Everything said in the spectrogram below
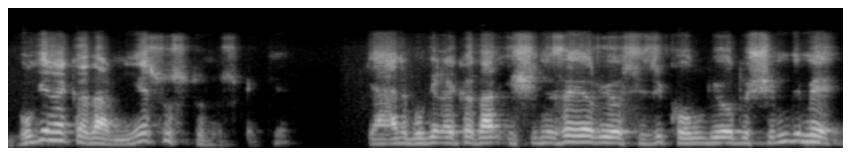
Bugüne kadar niye sustunuz peki? Yani bugüne kadar işinize yarıyor, sizi kolluyordu. Şimdi mi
